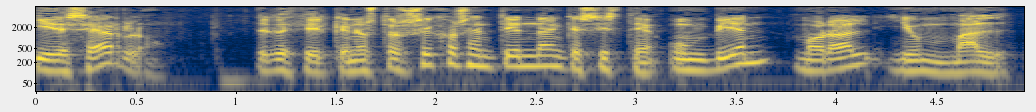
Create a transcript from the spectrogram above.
y desearlo. Es decir, que nuestros hijos entiendan que existe un bien moral y un mal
